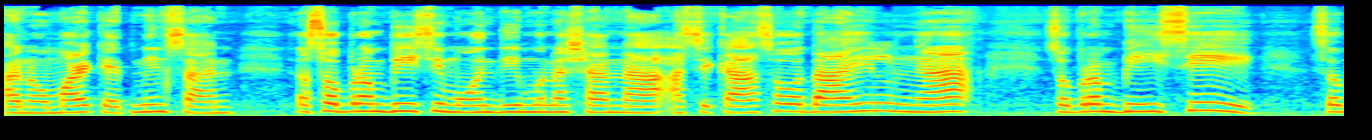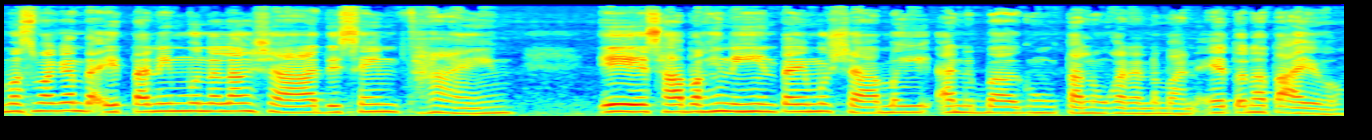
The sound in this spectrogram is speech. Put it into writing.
ano market, minsan, sa sobrang busy mo, hindi mo na siya naasikaso dahil nga sobrang busy. So, mas maganda, itanim mo na lang siya at the same time, is habang hinihintay mo siya, may ano bagong talong ka na naman. Eto na tayo.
